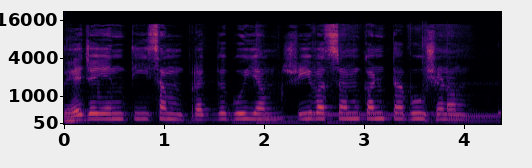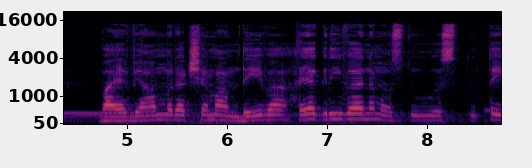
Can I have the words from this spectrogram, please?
वैजयन्ती सम्प्रज्ञगुह्यं श्रीवत्सं कण्ठभूषणं। वायव्यां रक्ष मां देव हयग्रीव नमोऽस्तु अस्तु ते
